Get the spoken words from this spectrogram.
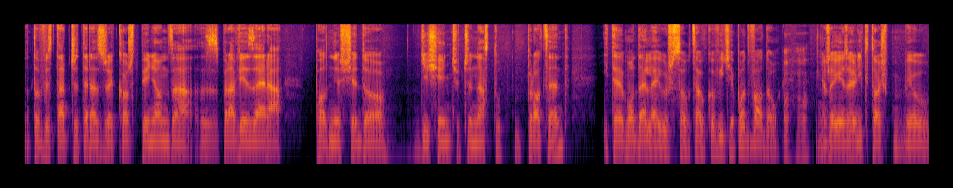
No to wystarczy teraz, że koszt pieniądza z prawie zera podniósł się do 10-13% i te modele już są całkowicie pod wodą. Uh-huh. Że jeżeli ktoś był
